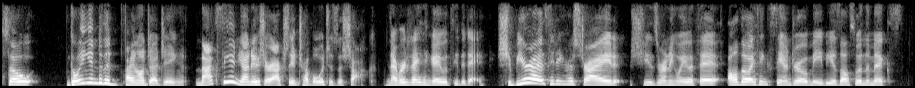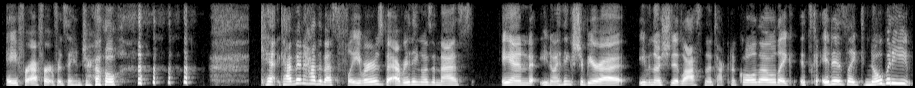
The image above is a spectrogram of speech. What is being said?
So going into the final judging, Maxy and Janusz are actually in trouble, which is a shock. Never did I think I would see the day. Syabira is hitting her stride. She's running away with it. Although I think Sandro maybe is also in the mix. A for effort for Sandro. Kevin had the best flavors, but everything was a mess. And you know, I think Syabira, even though she did last in the technical, though, like it's it is like nobody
